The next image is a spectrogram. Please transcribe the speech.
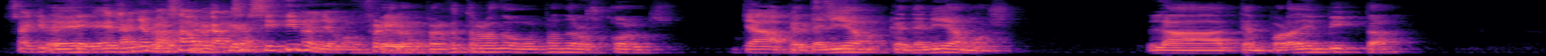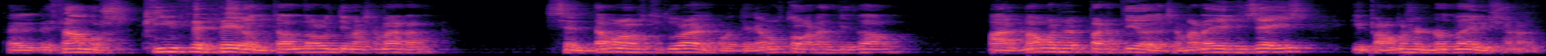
sea, Eh, el año pero- pasado pero Kansas que- City no llegó Pero, frío. pero es que estoy hablando con de los Colts. ya, que, pero teníamos, que teníamos la temporada invicta. Estábamos 15-0 entrando a la última semana. Sentamos a los titulares porque teníamos todo garantizado. Palmamos el partido de semana 16 y paramos en ronda divisional.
